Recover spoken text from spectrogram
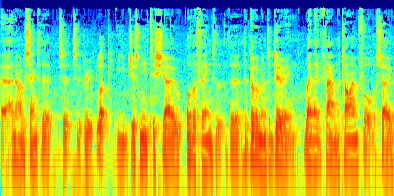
Uh, and I was saying to the to, to, the group, look, you just need to show other things that the, the government are doing where they've found the time for. So,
